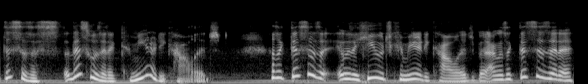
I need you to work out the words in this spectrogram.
This is a this was at a community college. I was like, this is a, it was a huge community college, but I was like, this is at a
